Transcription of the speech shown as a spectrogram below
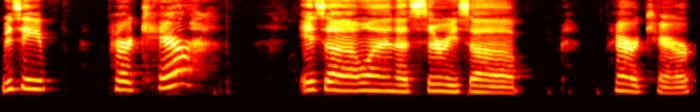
We see PreCure is uh, one in a series of PreCure.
